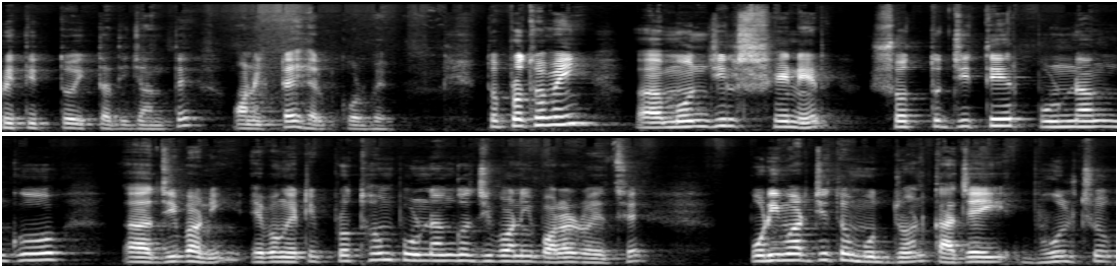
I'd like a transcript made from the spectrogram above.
কৃতিত্ব ইত্যাদি জানতে অনেকটাই হেল্প করবে। তো প্রথমেই মঞ্জিল সেনের সত্যজিতের পূর্ণাঙ্গ জীবনী এবং এটি প্রথম পূর্ণাঙ্গ জীবনী বলা রয়েছে। পরিমার্জিত মুদ্রণ, কাজেই ভুল চুক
